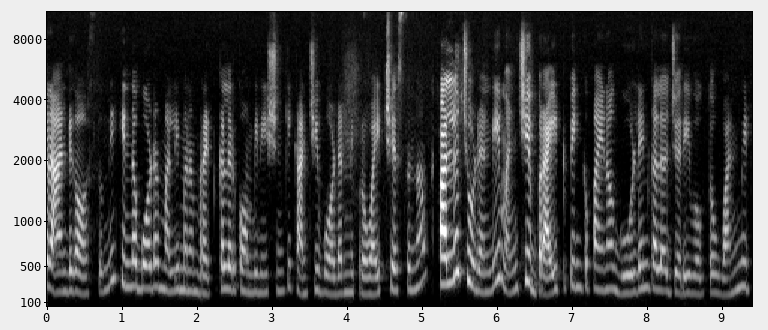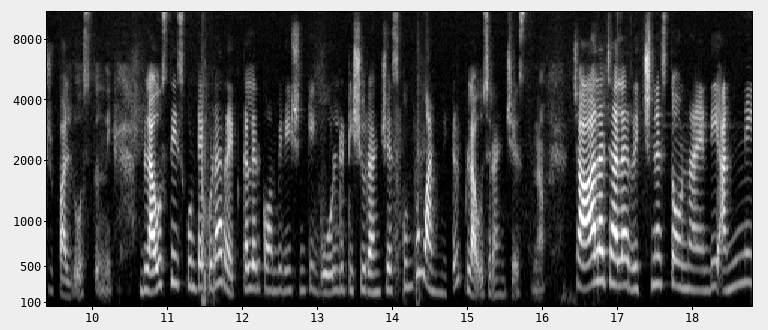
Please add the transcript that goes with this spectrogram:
గ్రాండ్గా వస్తుంది. కింద బార్డర్ మళ్ళీ మనం రెడ్ కలర్ కాంబినేషన్కి కంచి బార్డర్ని ప్రొవైడ్ చేస్తున్నాం. పళ్ళు చూడండి. మంచి బ్రైట్ పింక్ పైన గోల్డెన్ కలర్ జరీ వర్క్తో వన్ మీటర్ పళ్ళు వస్తుంది. బ్లౌజ్ తీసుకుంటే కూడా రెడ్ కలర్ కాంబినేషన్కి గోల్డ్ టిష్యూ రన్ చేసుకుంటూ వన్ మీటర్ బ్లౌజ్ రన్ చేస్తున్నాం. చాలా చాలా రిచ్నెస్తో ఉన్నాయండి. అన్నీ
